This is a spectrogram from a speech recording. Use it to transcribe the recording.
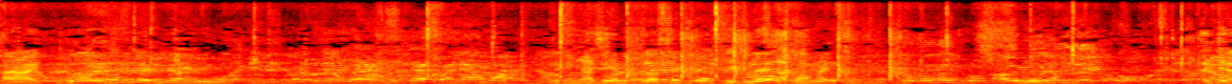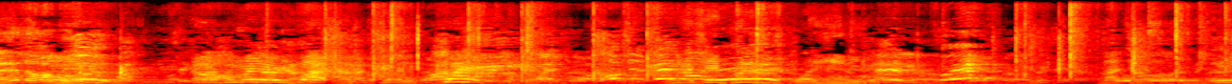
Hai. Ini ngasih yang kelas 11 lagi. Aja itu obeng. 那先拍，我引路。 ငါချင်းဆော့တယ်မင်းချင်း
